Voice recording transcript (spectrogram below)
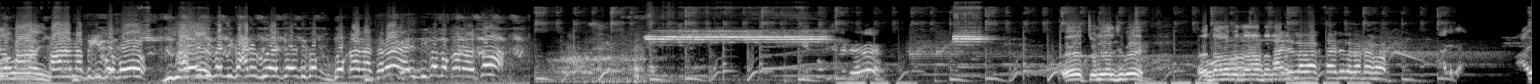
Online। পারে না তো কি করব। এইদিকে যে গাড়ি ঘুরেছে ওইদিকে দোকান আছে রে এইদিকে দোকান আছে। এ চলে যাচ্ছি বে। এ দাঁড়াবে দাঁড়া দাঁড়া সাইডে লাগা সাইডে লাগা ড্রাইভার আই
